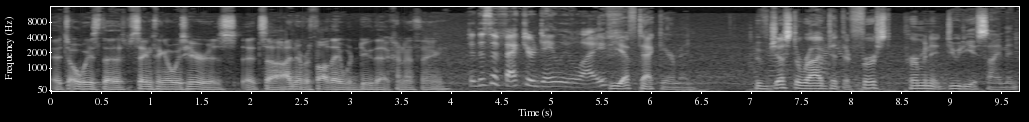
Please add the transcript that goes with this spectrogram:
it's always the same thing I always hear is, it's, uh, I never thought they would do that kind of thing. Did this affect your daily life? The FTAC airmen, who've just arrived at their first permanent duty assignment,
